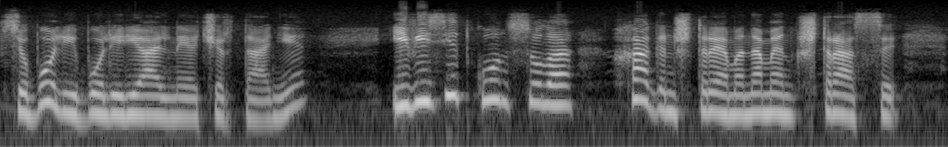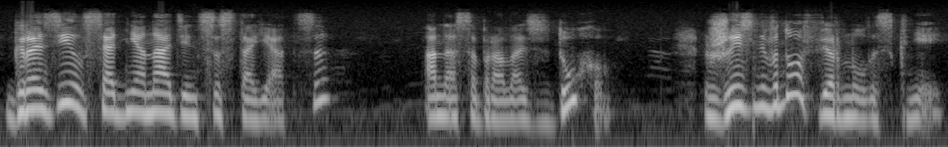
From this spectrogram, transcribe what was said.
все более и более реальные очертания, и визит консула Хагенштрема на Менгштрассе грозил со дня на день состояться, она собралась с духом, жизнь вновь вернулась к ней.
